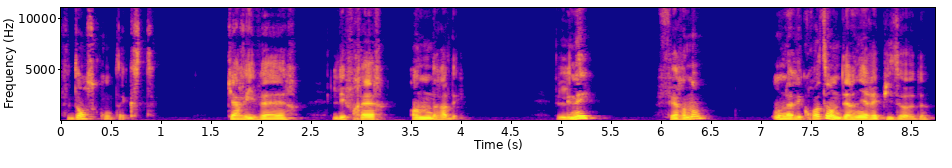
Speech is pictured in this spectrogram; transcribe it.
C'est dans ce contexte qu'arrivèrent les frères Andrade. L'aîné, Fernand, on l'avait croisé le dernier épisode,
